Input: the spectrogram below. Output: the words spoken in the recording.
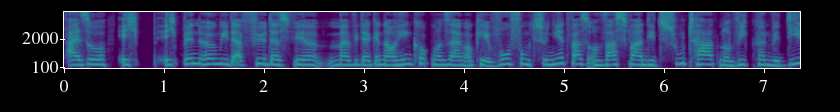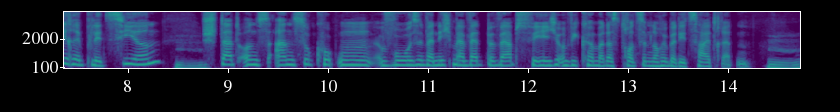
Also ich, ich bin irgendwie dafür, dass wir mal wieder genau hingucken und sagen, okay, wo funktioniert was und was waren die Zutaten und wie können wir die replizieren, mhm. statt uns anzugucken, wo sind wir nicht mehr wettbewerbsfähig und wie können wir das trotzdem noch über die Zeit retten. Mhm.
